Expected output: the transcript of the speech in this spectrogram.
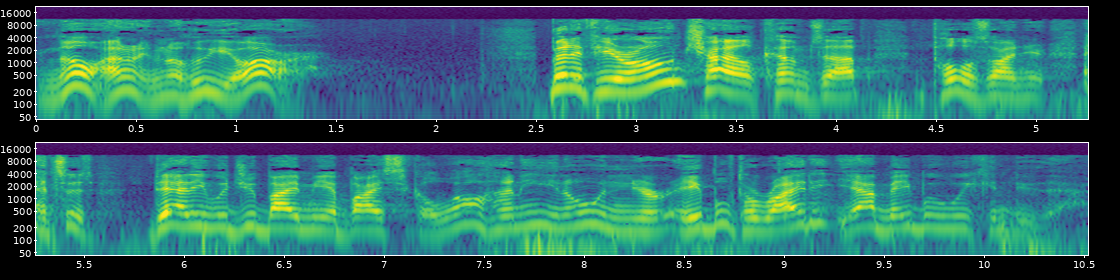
No, I don't even know who you are. But if your own child comes up, and pulls on you, and says, Daddy, would you buy me a bicycle? Well, honey, you know, when you're able to ride it, yeah, maybe we can do that.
